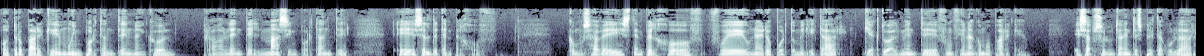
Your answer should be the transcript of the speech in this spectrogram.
Otro parque muy importante en Neukölln, probablemente el más importante, es el de Tempelhof. Como sabéis, Tempelhof fue un aeropuerto militar que actualmente funciona como parque. Es absolutamente espectacular.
